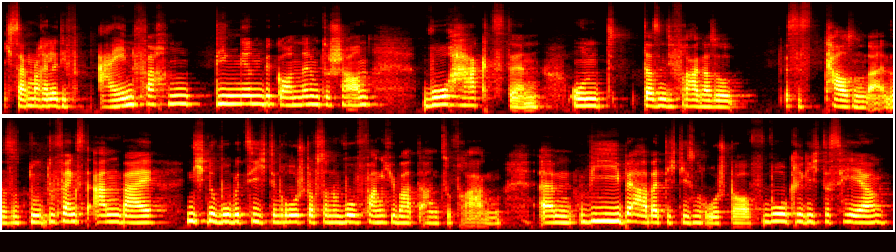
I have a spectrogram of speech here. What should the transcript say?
ich sage mal, relativ einfachen Dingen begonnen, um zu schauen, wo hakt's denn? Und da sind die Fragen, also es ist tausend und eins. Also du, du fängst an bei nicht nur, wo beziehe ich den Rohstoff, sondern wo fange ich überhaupt an zu fragen. Ähm, wie bearbeite ich diesen Rohstoff? Wo kriege ich das her?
